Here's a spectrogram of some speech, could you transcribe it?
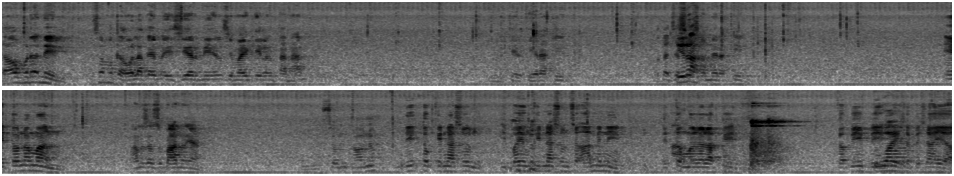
kao po Daniel, isa man ka, wala kayo may share niyo, si Michael ang tanan. Michael, tira kid. Punta dyan Tira. sa camera kid. Ito naman, Ano sa subano yan? Son, ano? dito kinasun. Iba yung kinasun sa amin eh. Ito Ah. malalaki. Kabibi Tuway. sa Bisaya.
